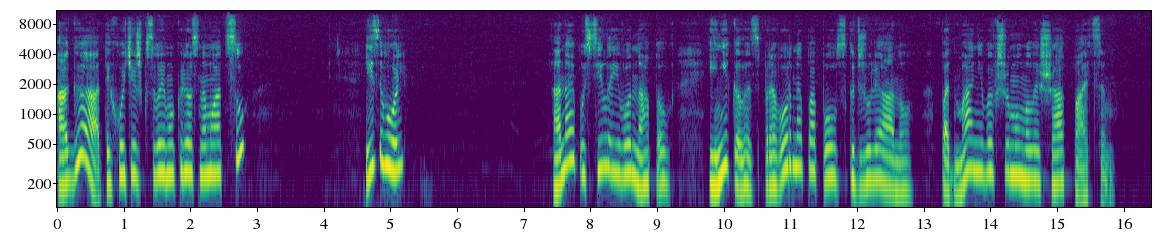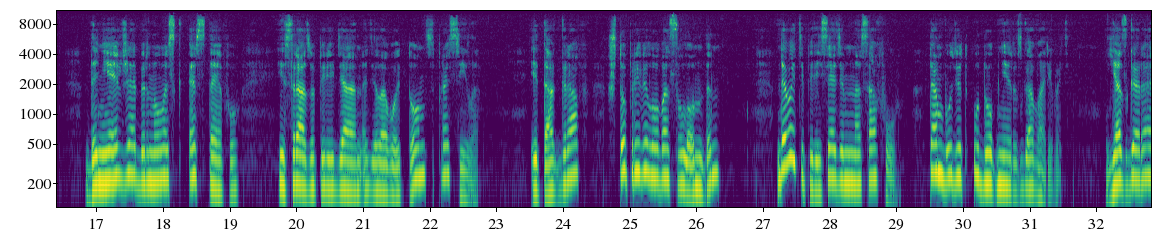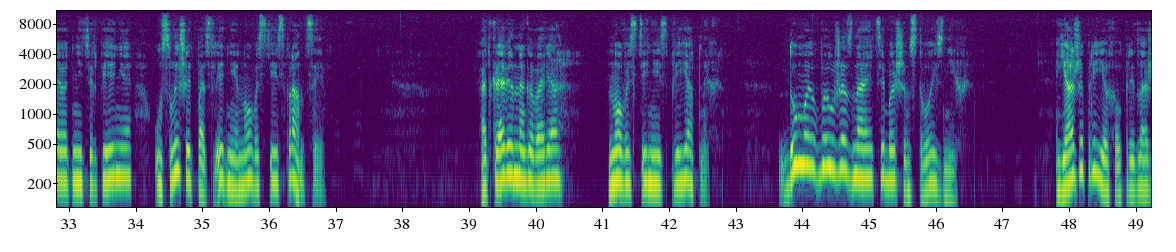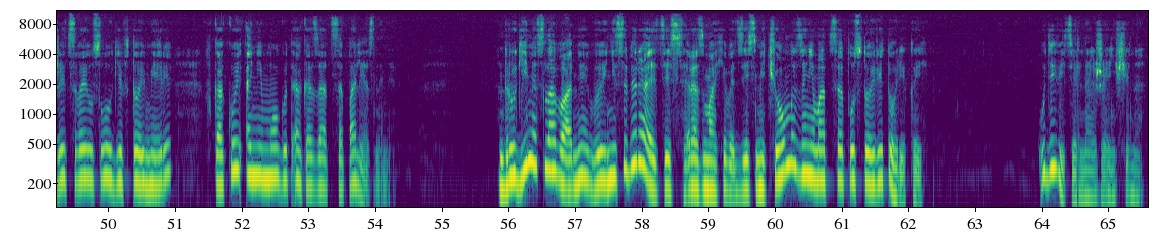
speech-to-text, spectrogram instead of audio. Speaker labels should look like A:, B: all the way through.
A: «Ага, ты хочешь к своему крестному отцу?» «Изволь». Она опустила его на пол, и Николас проворно пополз к Джулиану, подманивавшему малыша пальцем. Даниэль же обернулась к Эстефу и, сразу перейдя на деловой тон, спросила. «Итак, граф, что привело вас в Лондон? Давайте пересядем на софу, там будет удобнее разговаривать. Я сгораю от нетерпения услышать последние новости из Франции». Откровенно говоря, новости не из приятных. Думаю, вы уже знаете большинство из них. Я же приехал предложить свои услуги в той мере, в какой они могут оказаться полезными. Другими словами, вы не собираетесь размахивать здесь мечом и заниматься пустой риторикой. Удивительная женщина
